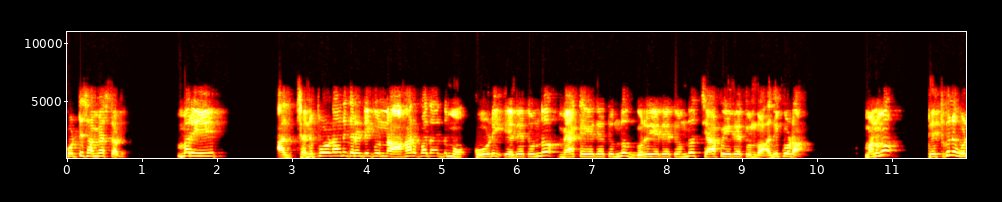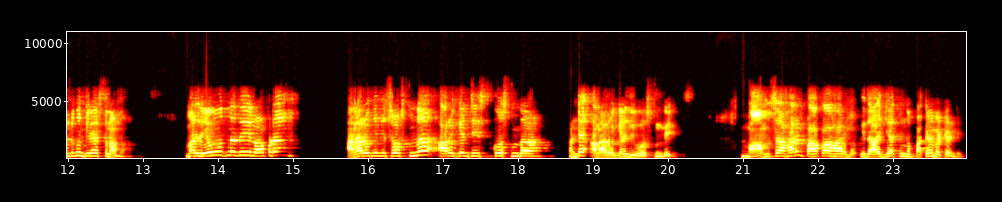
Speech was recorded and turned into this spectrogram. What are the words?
కొట్టి అమ్మేస్తాడు. మరి అది చనిపోవడానికి రెడీగా ఉన్న ఆహార పదార్థము కోడి ఏదైతే ఉందో మేక ఏదైతే ఉందో గొర్రె ఏదైతే ఉందో చేప ఏదైతే ఉందో అది కూడా మనము తెచ్చుకుని వండుకుని తినేస్తున్నాము. మరి ఏమవుతున్నది లోపల? అనారోగ్యం తీసుకొస్తుందా ఆరోగ్యం తీసుకొస్తుందా అంటే అనారోగ్యాన్ని తీసుకొస్తుంది మాంసాహారం పాపాహారము ఇది ఆధ్యాత్మికంగా పక్కన పెట్టండి.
